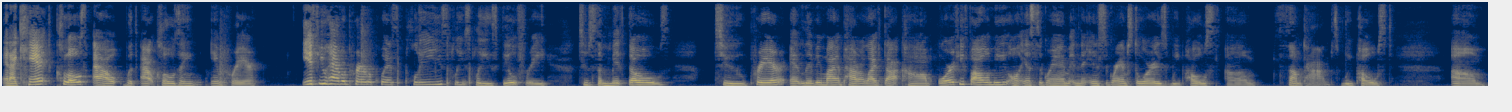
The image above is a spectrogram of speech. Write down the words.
And I can't close out without closing in prayer. If you have a prayer request, please, please, please feel free to submit those to prayer at livingmyempoweredlife.com. Or if you follow me on Instagram in the Instagram stories, we post um, sometimes we post um,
